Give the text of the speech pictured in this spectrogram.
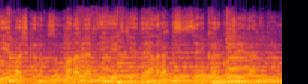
Başkanımızın bana verdiği yetkiye dayanarak sizleri karı koca ilan ediyorum.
